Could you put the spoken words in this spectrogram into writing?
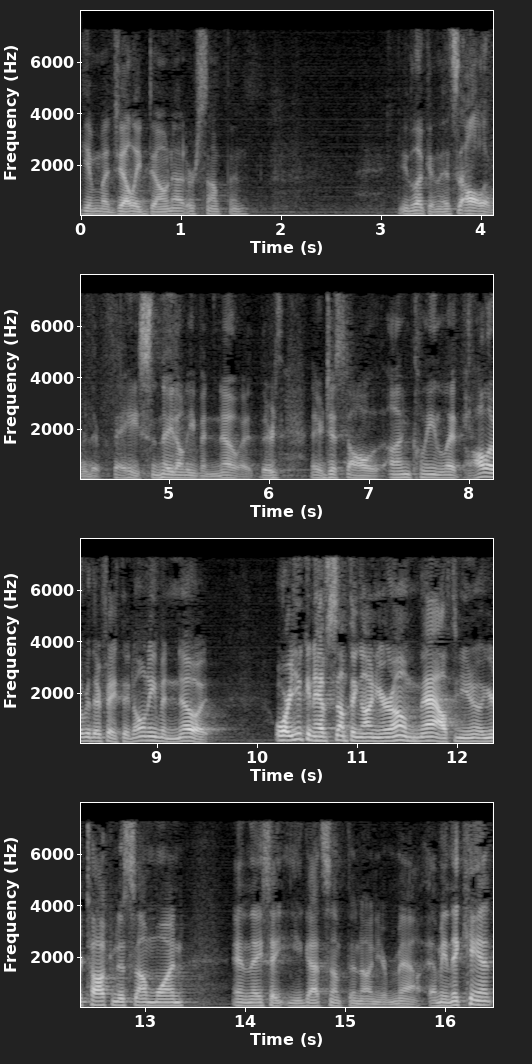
Give them a jelly donut or something? You look and it's all over their face and they don't even know it. There's, they're just all unclean lips all over their face. They don't even know it. Or you can have something on your own mouth. You know, you're talking to someone and they say, You got something on your mouth. I mean, they can't,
